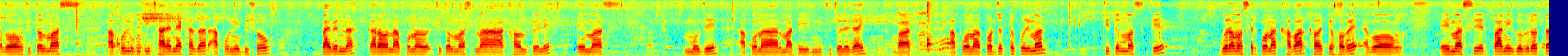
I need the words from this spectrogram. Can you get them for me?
এবং চিতল মাছ আপনি যদি ছাড়েন এক হাজার, আপনি দুশো পাইবেন না, কারণ আপনার চিতল মাছ না খাওয়ান পেলে এই মাছ মজে আপনার মাটির নিচে চলে যায়, বাট আপনার পর্যাপ্ত পরিমাণ চিতল মাছকে গোড়া মাছের পোনা খাবার খাওয়াইতে হবে, এবং এই মাছের পানির গভীরতা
